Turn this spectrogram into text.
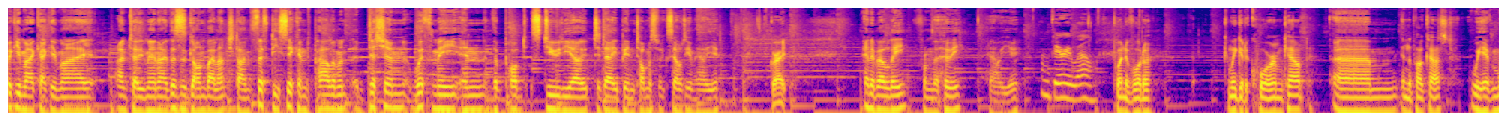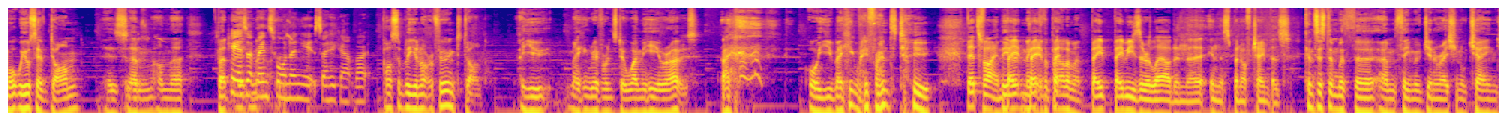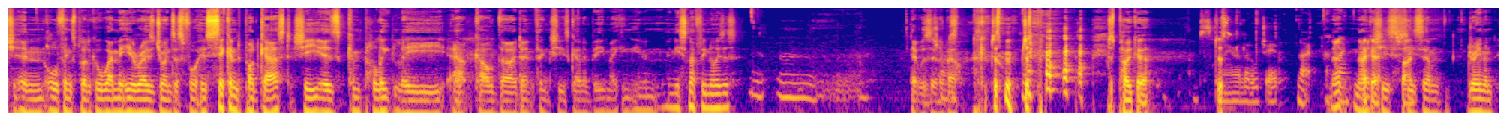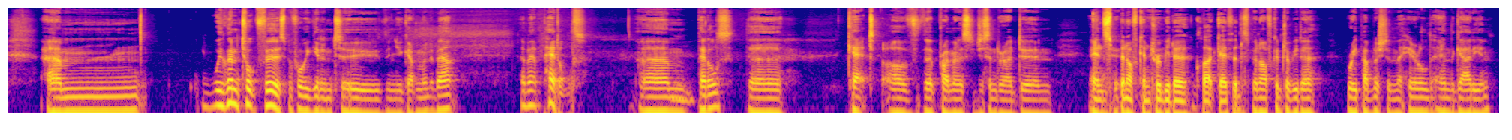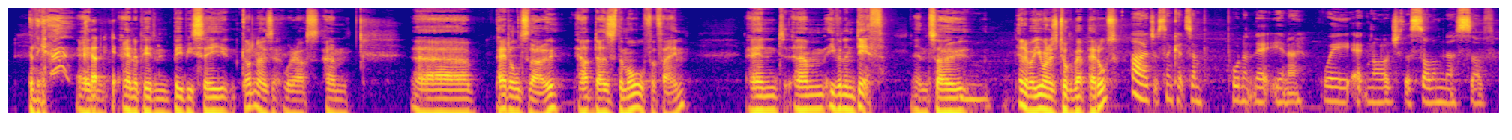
Piki mai, kaki mai. I'm Toby Manhire. This is Gone by Lunchtime, 52nd Parliament edition. With me in the pod studio today, Ben Thomas of Exceltium. How are you? Great. Annabelle Lee from the Hui. How are you? I'm very well. Point of order. Can we get a quorum count Um, in the podcast? we have more. We also have Don is um, on the. But He hasn't been sworn in yet, so he can't vote. Possibly you're not referring to Don. Are you making reference to Waimihi Rose? I, Or are you making reference to that's fine. the opening of the Parliament? ba- babies are allowed in the in the spin-off chambers. Consistent with the um, theme of generational change in all things political, Waimihi Rose joins us for her second podcast. She is completely out cold, though. I don't think she's going to be making even any snuffly noises. That was Annabelle. Just just just poker. Just, Just- a little jab. No, No, nothing. no, Okay, she's fine. she's um, dreaming. Um, we're going to talk first before we get into the new government about about Paddles. Um, Paddles, the cat of the Prime Minister Jacinda Ardern, And spin-off contributor Clarke Gayford. spin-off contributor, republished in the Herald and the Guardian, In the, and and appeared in BBC. God knows where else. Um, uh, Paddles though outdoes them all for fame, and um, even in death. And so, anyway, you wanted to talk about Paddles? Oh, I just think it's important that, you know, we acknowledge the solemnness of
